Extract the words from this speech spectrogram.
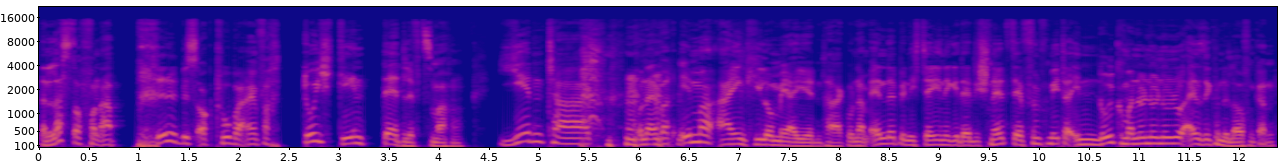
Dann lass doch von April bis Oktober einfach durchgehend Deadlifts machen. Jeden Tag und einfach immer ein Kilo mehr jeden Tag. Und am Ende bin ich derjenige, der die schnellste der fünf Meter in 0,00001 Sekunde laufen kann.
